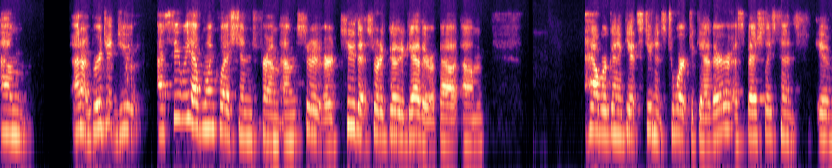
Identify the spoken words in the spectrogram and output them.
Um, I don't, know, Bridget, do you, I see we have one question from, um, sort of, or two that sort of go together about, um, how we're going to get students to work together, especially since if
